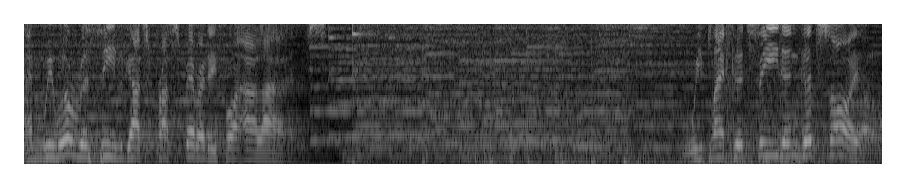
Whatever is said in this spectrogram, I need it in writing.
and we will receive God's prosperity for our lives. We plant good seed in good soil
